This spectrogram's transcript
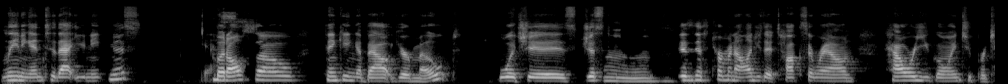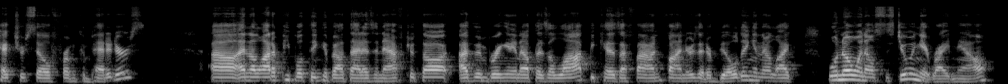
leaning into that uniqueness yes. but also thinking about your moat which is just mm. business terminology that talks around how are you going to protect yourself from competitors uh, and a lot of people think about that as an afterthought. I've been bringing it up as a lot because I find finders that are building and they're like, well, no one else is doing it right now.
